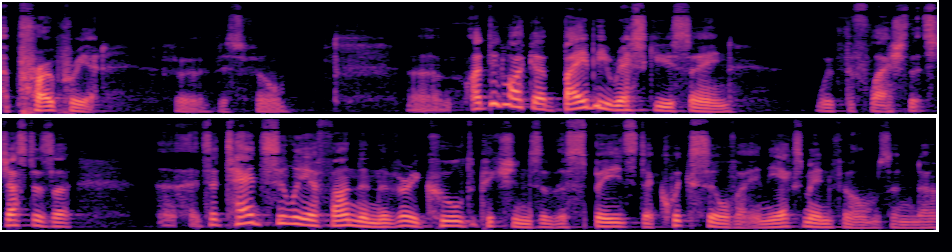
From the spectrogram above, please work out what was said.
appropriate for this film. Um, I did like a baby rescue scene with the Flash that's just as a uh, it's a tad sillier fun than the very cool depictions of the speedster Quicksilver in the X Men films, and uh,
